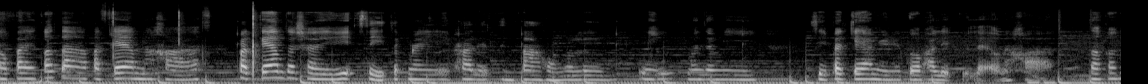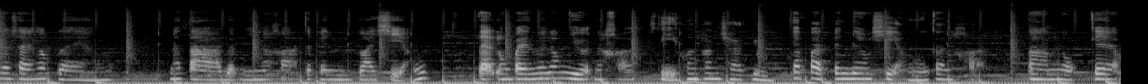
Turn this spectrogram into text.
ต่อไปก็จะปัดแก้มนะคะ ปัดแก้มจะใช้สีจากในพาเลตต่างๆของเราเลยนี่มันจะมีสีปัดแก้มอยู่ในตัวพาเลตอยู่แล้วนะคะแล้วก็จะใช้กับแปรงหน้าตาแบบนี้นะคะ จะเป็นปลายเฉียง แตะลงไปไม่ต้องเยอะนะคะ สีค่อนข้างชัดอยู่จะปัดเป็นแนวเฉียงเหมือนกันค่ะ ตามหนกแก้ม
